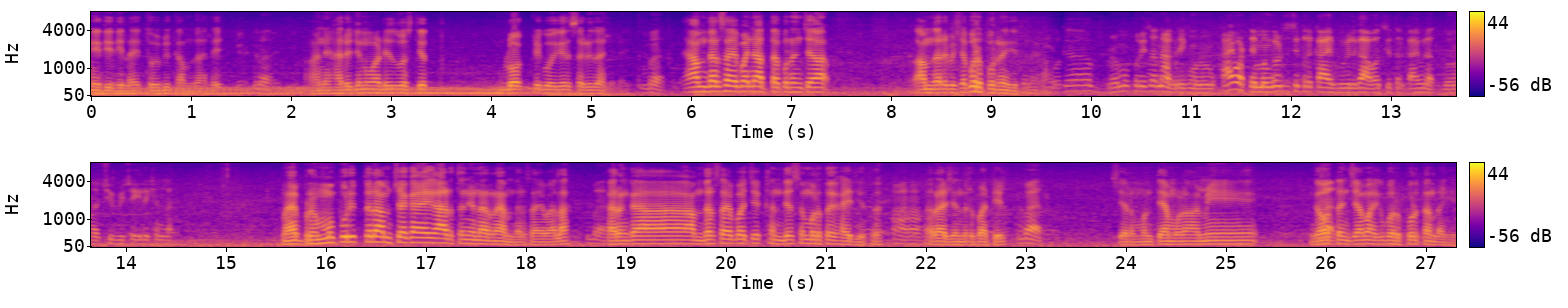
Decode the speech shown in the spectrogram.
निधी दिला आहे तो बी काम झालं आणि हरिजनवाडी वस्तीत ब्लॉक प्लिक वगैरे सगळे झालेले आहेत. आमदार साहेबांनी आत्तापर्यंतच्या आमदारापेक्षा भरपूर आहे एक ब्रह्मपुरीचा नागरिक म्हणून काय वाटतंय? मंगळचं चित्र काय होईल? गावाचं चित्र काय होईल? आता दोन हजार चोवीसच्या इलेक्शनला? नाही ब्रह्मपुरीत तर आमच्या काय अडचण येणार नाही आमदार साहेबाला. बरं. कारण का आमदार साहेबाचे खंदे समर्थक आहेत हां इथं. हां राजेंद्र पाटील. बर. चेअरमन त्यामुळं आम्ही गाव बरं. त्यांच्या मागे भरपूर त्यांना आहे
